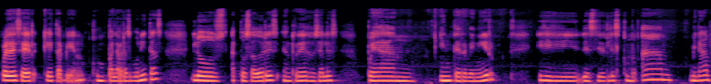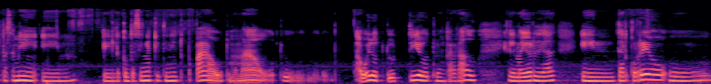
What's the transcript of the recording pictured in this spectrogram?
puede ser que también con palabras bonitas los acosadores en redes sociales puedan intervenir y decirles como, ah, mira, pásame em, eh, la contraseña que tiene tu papá o tu mamá o tu abuelo, tu tío, tu encargado, el mayor de edad, en tal correo o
